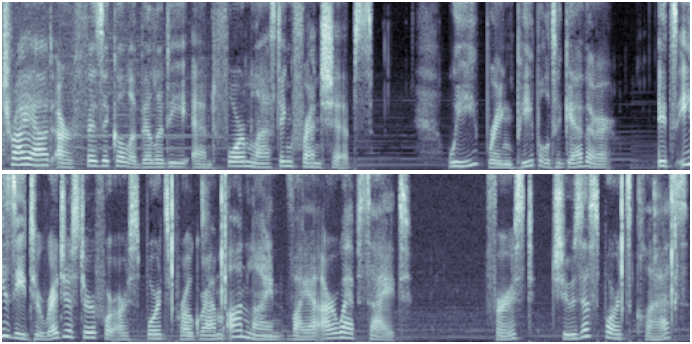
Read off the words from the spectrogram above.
Try out our physical ability and form lasting friendships. We bring people together. It's easy to register for our sports program online via our website. First, choose a sports class,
